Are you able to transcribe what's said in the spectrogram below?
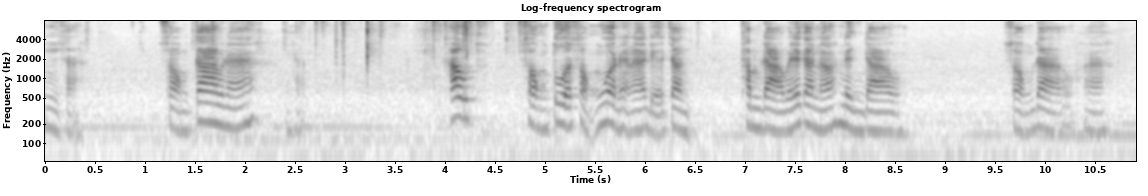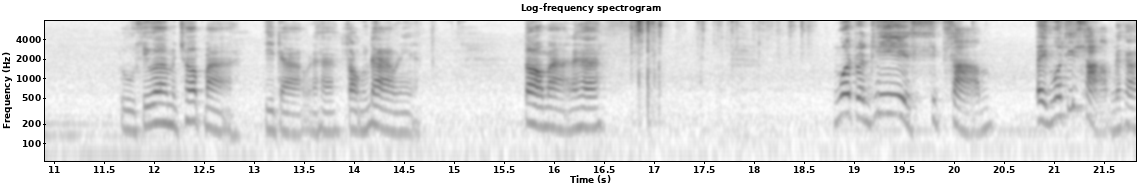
นี่ค่ะสองเก้านะนี่ค่ะเข้าสองตัวสองงวดนะนะ เดี๋ยวอาจะทำดาวไว้แล้วกันเนาะหนึ่งดาวสองดาวฮะดูซิว่ามันชอบมากี่ดาวนะคะสองดาวเนี่ย ต่อมานะคะ งวดวันที่สิบสามเอ้ยงวดที่สามนะคะ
